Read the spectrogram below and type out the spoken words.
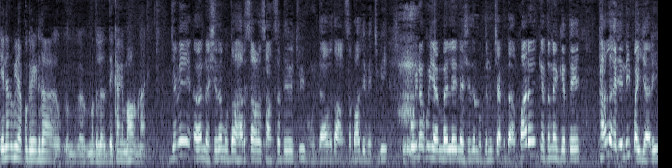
ਇਹਨਾਂ ਨੂੰ ਵੀ ਅਪਗ੍ਰੇਡ ਦਾ ਮਤਲਬ ਦੇਖਾਂਗੇ, ਮਾਹੌਲ ਬਣਾ ਕੇ। ਜਿਵੇਂ ਨਸ਼ੇ ਦਾ ਮੁੱਦਾ ਹਰ ਸਾਲ ਸੰਸਦ ਦੇ ਵਿੱਚ ਵੀ ਗੂੰਜਦਾ ਵਿਧਾਨ ਸਭਾ ਦੇ ਵਿੱਚ ਵੀ ਕੋਈ ਨਾ ਕੋਈ ਐਮਐਲਏ ਨਸ਼ੇ ਦੇ ਮੁੱਦੇ ਨੂੰ ਚੱਕਦਾ। ਪਰ ਕਿਤੇ ਨਾ ਕਿਤੇ ਠੱਲ ਹਜੇ ਨਹੀਂ ਪਈ ਜਾ ਰਹੀ।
